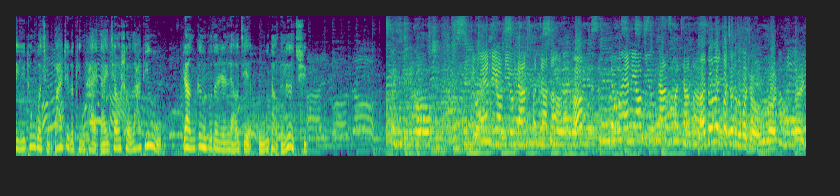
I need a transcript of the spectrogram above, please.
于通过酒吧这个平台来教授拉丁舞，让更多的人了解舞蹈的乐趣。Do any of you dance bachata? Huh? Do any of you dance bachata? I don't like bachata too much, but like,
